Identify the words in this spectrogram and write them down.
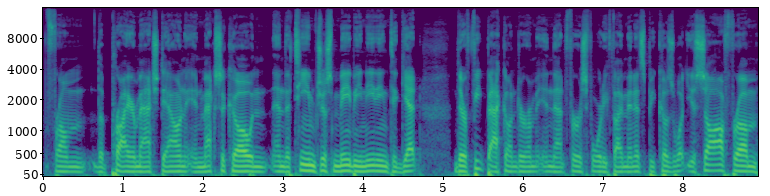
from the prior match down in Mexico, and, and the team just maybe needing to get their feet back under them in that first 45 minutes because what you saw from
